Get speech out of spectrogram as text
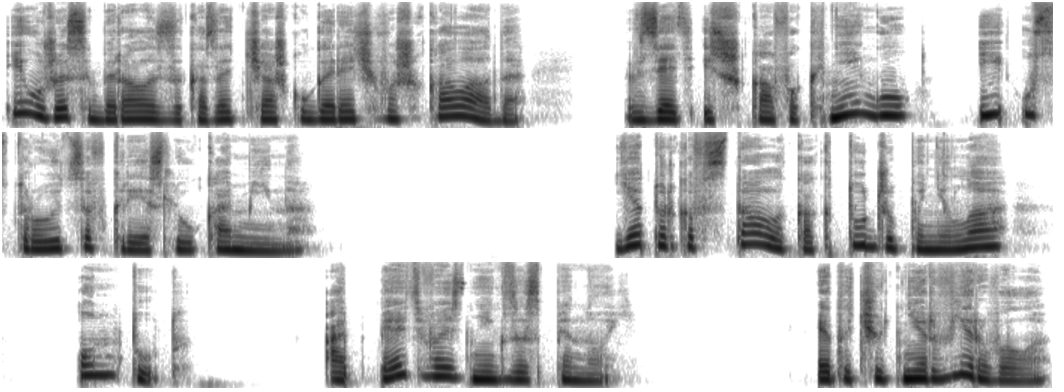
и уже собиралась заказать чашку горячего шоколада, взять из шкафа книгу и устроиться в кресле у камина. Я только встала, как тут же поняла, он тут. Опять возник за спиной. Это чуть нервировало,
